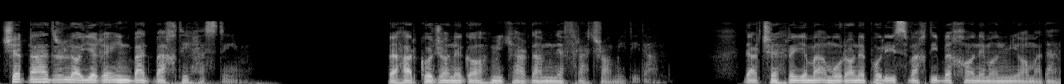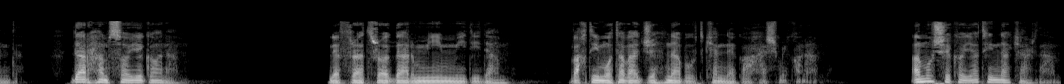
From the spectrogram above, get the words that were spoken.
چقدر لایق این بدبختی هستیم. به هر کجا نگاه می کردم نفرت را می دیدم. در چهره مأموران پلیس وقتی به خانمان می آمدند. در همسایگانم. نفرت را در میم می دیدم. وقتی متوجه نبود که نگاهش می کنم. اما شکایتی نکردم.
